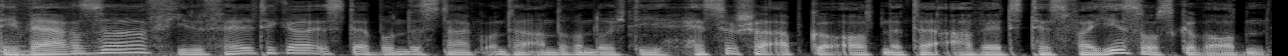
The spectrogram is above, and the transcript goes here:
Diverser, vielfältiger ist der Bundestag unter anderem durch die hessische Abgeordnete Avet Tesfayesus geworden.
